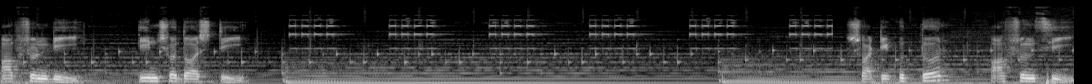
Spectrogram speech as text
অপশন ডি, তিনশো দশটি। সঠিক উত্তর অপশন সি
